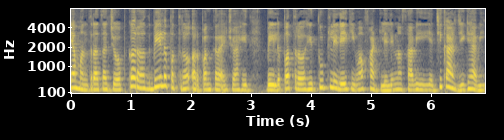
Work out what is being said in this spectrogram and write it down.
या मंत्राचा जप करत बेलपत्र अर्पण करायचे आहेत. बेलपत्र हे तुटलेले किंवा फाटलेले नसावे याची काळजी घ्यावी.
